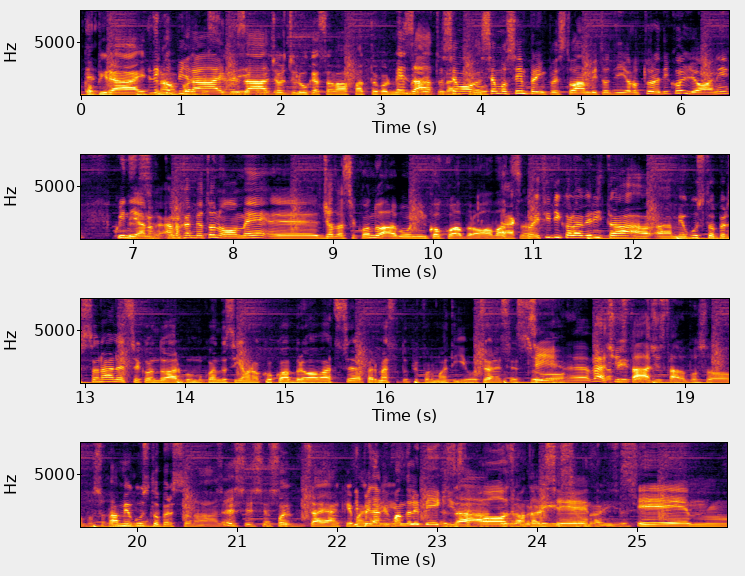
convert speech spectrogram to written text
copyright. Di no? Copyright, di esatto. come George Lucas aveva fatto col membro Esatto, di siamo, siamo sempre in questo ambito di rotture di coglioni. Quindi hanno, hanno cambiato nome eh, già dal secondo album in Cocoa Brovaz. Ecco, e ti dico la verità, a, a mio gusto personale, il secondo album, quando si chiamano Cocoa Brovaz, per me è stato più formativo. Cioè, nel senso. Sì, eh, beh, ci sta, ci sta, lo posso, posso A capire. mio gusto personale. Sì, sì, sì, E sì. Poi, sai, anche Dipende magari... anche quando le becchi queste Esatto, cose, esatto, quando le senti. bravissimo. E mm,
